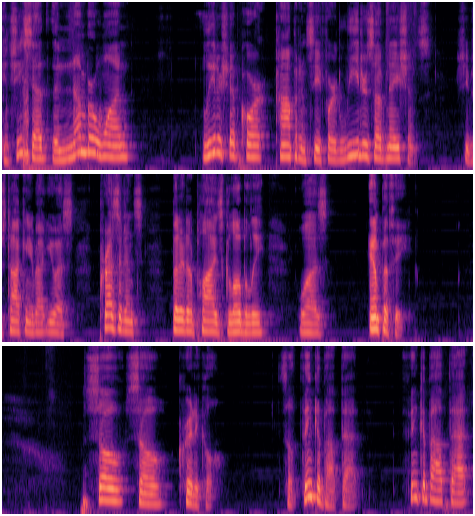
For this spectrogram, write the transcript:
And she said the number one leadership core competency for leaders of nations, she was talking about U.S. presidents, but it applies globally, was empathy. So, so critical. So think about that. Think about that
